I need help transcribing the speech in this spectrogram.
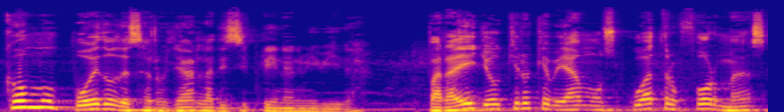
¿cómo puedo desarrollar la disciplina en mi vida? Para ello, quiero que veamos cuatro formas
